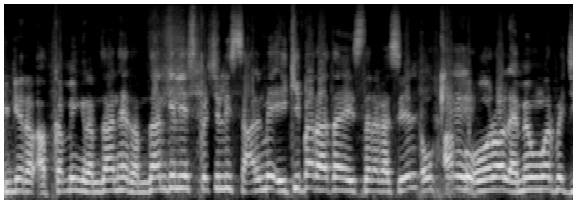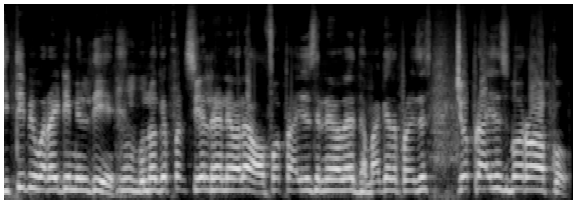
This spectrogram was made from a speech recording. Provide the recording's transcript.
क्योंकि अपकमिंग रमज़ान है। रमज़ान के लिए स्पेशली साल में एक ही बार आता है इस तरह का सेल आपको ओवरऑल एमए उमर पे जितनी भी वैरायटी मिलती है उनों के ऊपर सेल रहने वाला है। ऑफ़र प्राइजेस रहने वाला है धमाकेदार प्राइजेस जो प्राइजेस बोल रहा हूँ आपको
